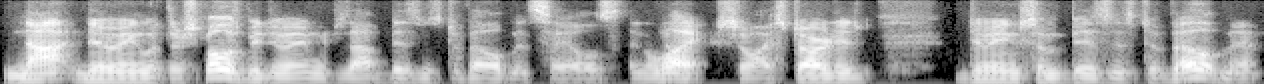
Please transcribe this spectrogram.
not doing what they're supposed to be doing, which is out business development, sales, and the like. So I started doing some business development.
